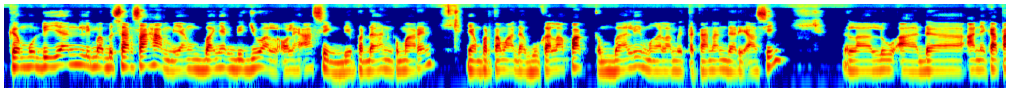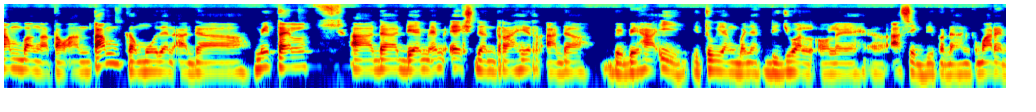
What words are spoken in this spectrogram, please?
Kemudian lima besar saham yang banyak dijual oleh asing di perdagangan kemarin. Yang pertama ada Bukalapak kembali mengalami tekanan dari asing. Lalu ada Aneka Tambang atau Antam, kemudian ada Mitel, ada DMMX dan terakhir ada BBHI. Itu yang banyak dijual oleh eh, asing di perdagangan kemarin.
